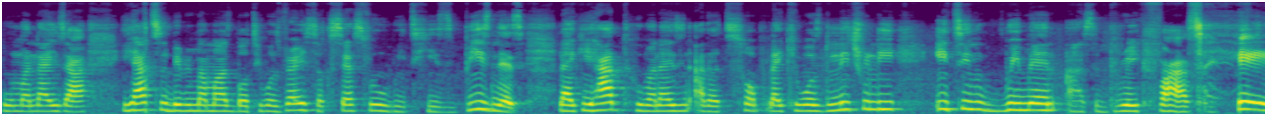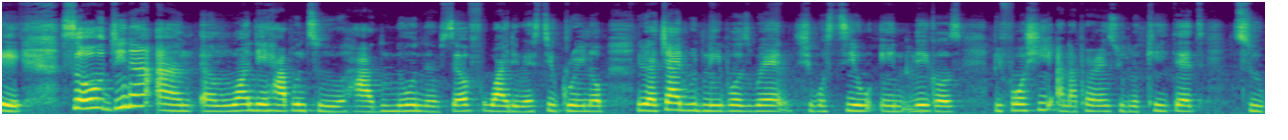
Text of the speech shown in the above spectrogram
humanizer. He had two baby mamas, but he was very successful with his business. Like, he had humanizing at the top. Like, he was literally eating women as breakfast. hey, so Gina and um, day happened to have known themselves while they were still growing up. They were childhood neighbors when she was still in Lagos before she and her parents relocated to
